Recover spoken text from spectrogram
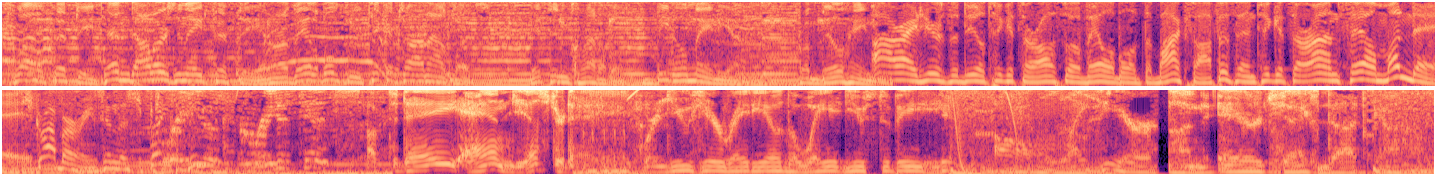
Tickets for Beatlemania are twelve fifty, ten dollars and eight fifty, and are available through Ticketron outlets. It's incredible. Beatlemania from Bill Haney. All right, here's the deal. Tickets are also available at the box office, and tickets are on sale Monday. Strawberries in the spring. Radio's greatest hits of today and yesterday. Where you hear radio the way it used to be. It's all right here on airchexx.com.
